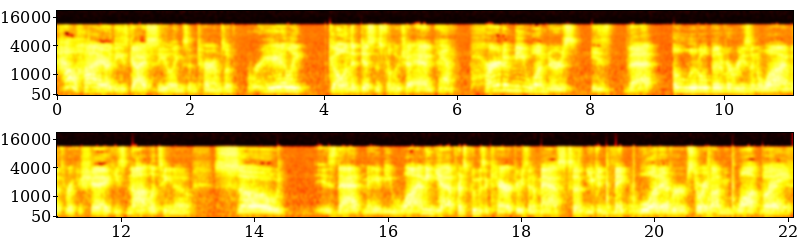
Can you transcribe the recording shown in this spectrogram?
how high are these guys' ceilings in terms of really going the distance for lucha? And yeah. part of me wonders, is that a little bit of a reason why with Ricochet he's not Latino? So is that maybe why? I mean, yeah, Prince Puma's a character. He's in a mask, so you can make whatever story about him you want. But right.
